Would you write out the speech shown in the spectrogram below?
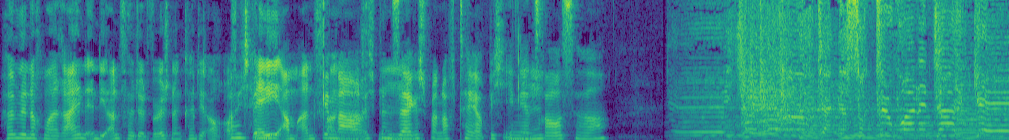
Hören wir noch mal rein in die Unfiltered Version, dann könnt ihr auch auf Aber ich Tay bin- am Anfang Genau, achten. ich bin sehr gespannt auf Tay, ob ich ihn jetzt raushöre. 자녀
